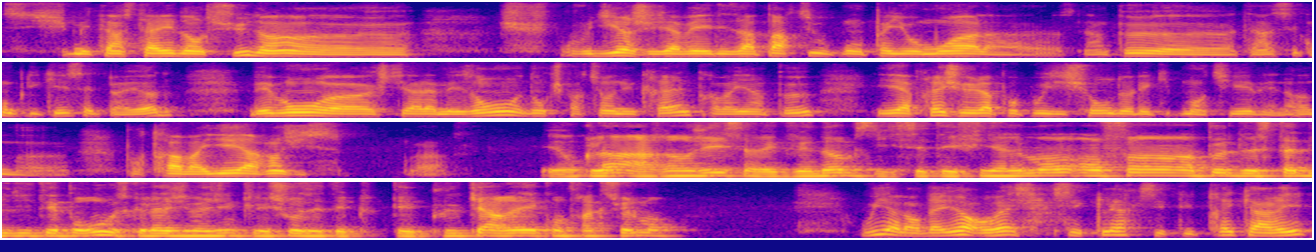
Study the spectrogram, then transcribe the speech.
Je m'étais installé dans le sud. Hein, pour vous dire, j'avais des appartements où on paye au mois là. C'était un peu, euh, assez compliqué cette période. Mais bon, euh, j'étais à la maison, donc je suis parti en Ukraine, travailler un peu, et après j'ai eu la proposition de l'équipementier Venom euh, pour travailler à Rungis. Et donc là, à Rungis avec Venom, c'était finalement enfin un peu de stabilité pour vous, parce que là, j'imagine que les choses étaient plus carrées contractuellement. Oui, alors d'ailleurs, ouais, c'est clair que c'était très carré.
